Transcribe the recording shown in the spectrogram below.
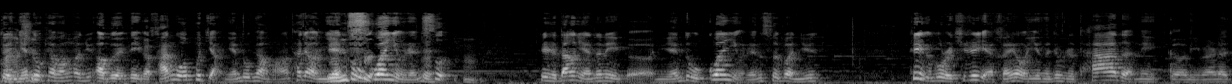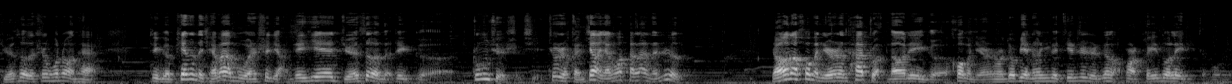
对，年度票房冠军啊，不对，那个韩国不讲年度票房，它叫年度观影人次，嗯。这是当年的那个年度观影人次冠军。这个故事其实也很有意思，就是他的那个里面的角色的生活状态。这个片子的前半部分是讲这些角色的这个中学时期，就是很像《阳光灿烂的日子》。然后呢，后半截呢，他转到这个后半截的时候，就变成一个其实是跟老炮儿可以做类比的故事。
